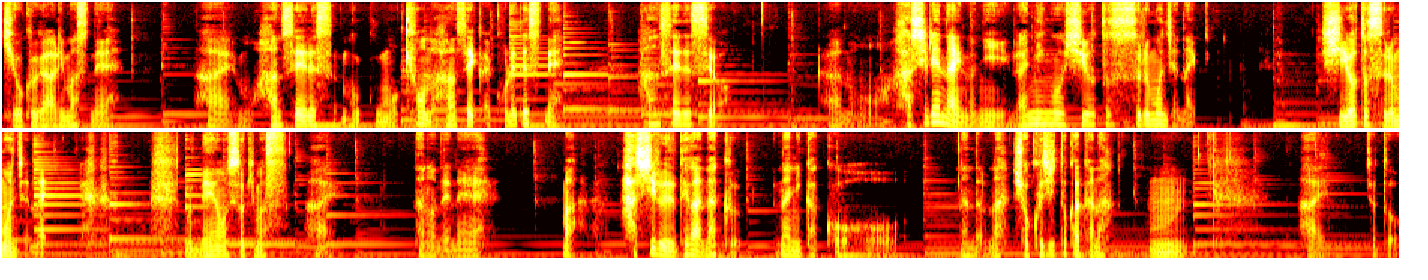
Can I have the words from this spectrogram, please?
記憶がありますね。はい。もう反省です。もう、もう今日の反省会これですね。反省ですよ。あの、走れないのにランニングをしようとするもんじゃない。しようとするもんじゃない。もう念をしときます。はい。なのでね、まあ、走るではなく、何かこう、なんだろうな、食事とかかな。うん。はい。ちょっと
